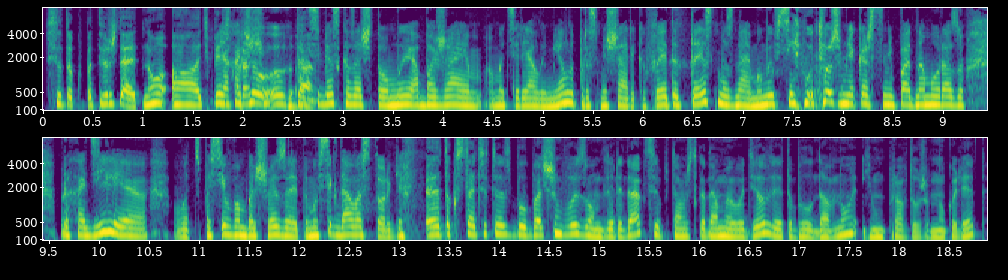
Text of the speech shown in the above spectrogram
все только подтверждает. Но а, теперь Я спрошу... хочу э, да. от себя сказать, что мы обожаем материалы Мелы про смешариков, и этот тест мы знаем, и мы все его тоже, мне кажется, не по одному разу проходили. Вот, спасибо вам большое за это, мы всегда в восторге. Это, кстати, тест был большим вызовом для редакции, потому что, когда мы его делали, это было давно, ему, правда, уже много лет,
